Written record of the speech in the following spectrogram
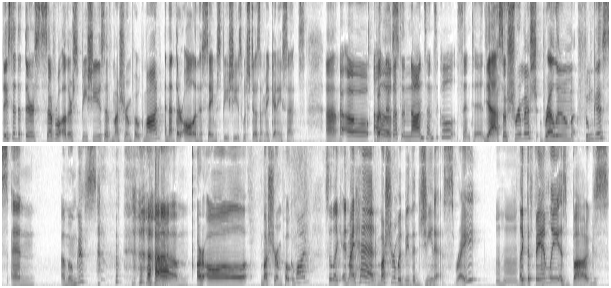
They said that there's several other species of mushroom Pokemon, and that they're all in the same species, which doesn't make any sense. Um, Uh-oh. But that's- that's a nonsensical sentence. yeah, so Shroomish, Breloom, Foongus, and Amoonguss um, are all mushroom Pokemon. So, like, in my head, mushroom would be the genus, right? Mhm. Like, the family is bugs,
